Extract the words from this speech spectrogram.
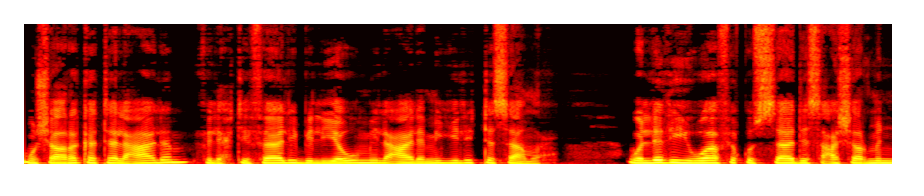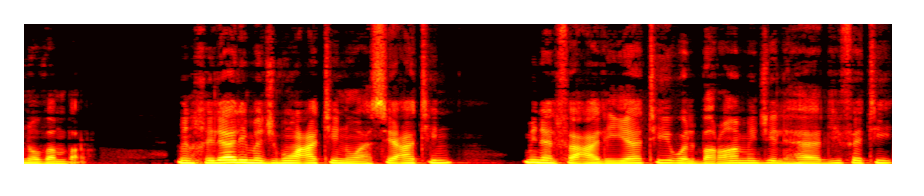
مشاركة العالم في الاحتفال باليوم العالمي للتسامح والذي يوافق السادس عشر من نوفمبر من خلال مجموعة واسعة من الفعاليات والبرامج الهادفة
